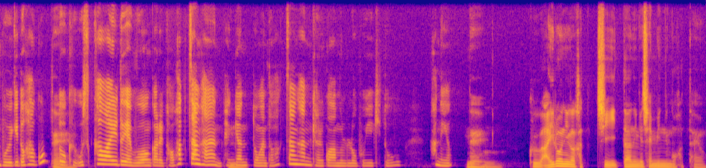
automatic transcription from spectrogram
음, 보이기도 하고 네. 또그 오스카 와일드의 무언가를 더 확장한 100년 음. 동안 더 확장한 결과물로 보이기도 하네요. 네. 음. 그 아이러니가 같이 있다는 게 재밌는 것 같아요.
